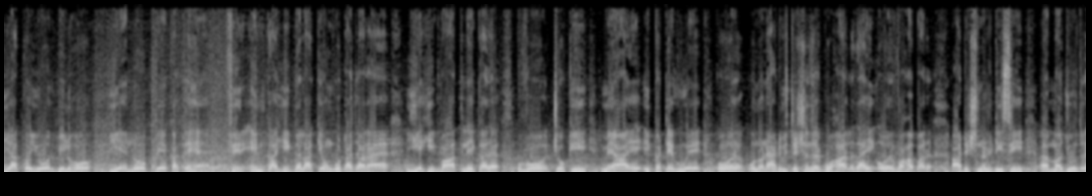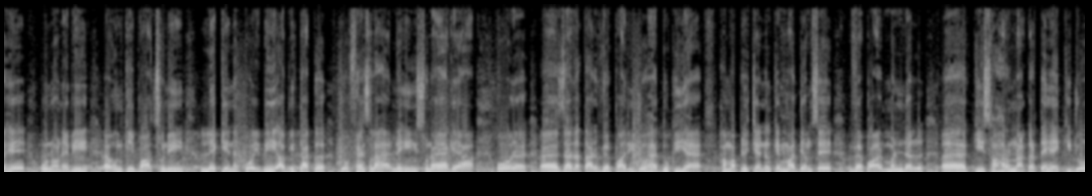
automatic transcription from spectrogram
या कोई और बिल हो, ये लोग पे करते हैं। फिर इनका ही गला क्यों घोटा जा रहा है? यही बात लेकर वो चौकी में आए, इकट्ठे हुए और उन्होंने एडमिनिस्ट्रेशन से गुहार लगाई और वहाँ पर एडिशनल डीसी मौजूद रहे। उन्होंने भी उनकी बात सुनी, लेकिन कोई भी अभी तक जो फैसला है नहीं सुनाया गया और ज़्यादातर व्यापारी जो है दुखी है। हम अपने चैनल के माध्यम से व्यापार मंडल की सराहना करते हैं कि जो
